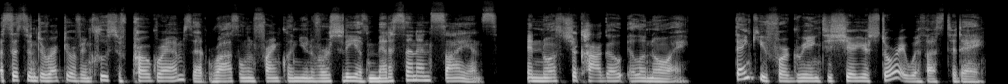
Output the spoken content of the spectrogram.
Assistant Director of Inclusive Programs at Rosalind Franklin University of Medicine and Science in North Chicago, Illinois. Thank you for agreeing to share your story with us today.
